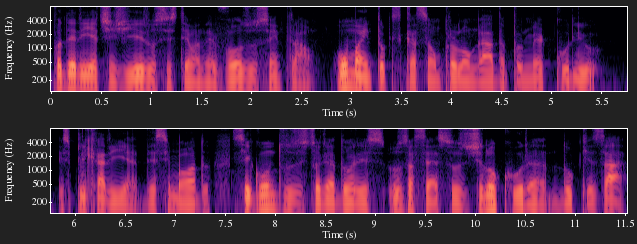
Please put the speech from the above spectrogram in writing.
poderia atingir o sistema nervoso central. Uma intoxicação prolongada por mercúrio explicaria, desse modo, segundo os historiadores, os acessos de loucura do Kizar.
